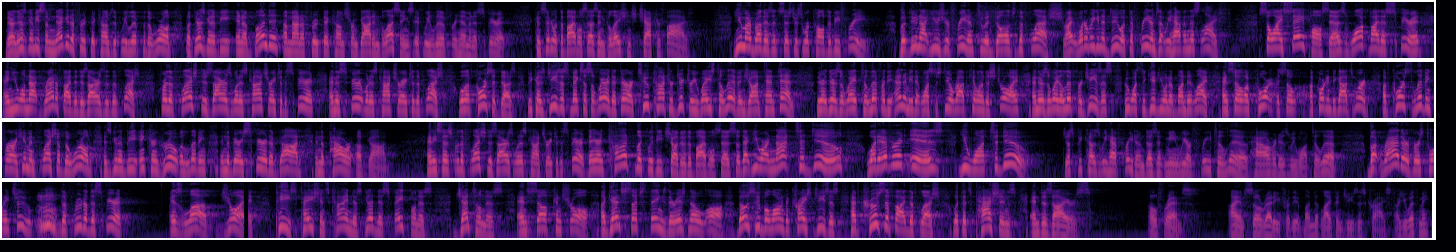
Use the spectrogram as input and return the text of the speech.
There, there's going to be some negative fruit that comes if we live for the world, but there's going to be an abundant amount of fruit that comes from God and blessings if we live for Him in His Spirit. Consider what the Bible says in Galatians chapter 5. You, my brothers and sisters, were called to be free, but do not use your freedom to indulge the flesh, right? What are we going to do with the freedoms that we have in this life? So I say, Paul says, walk by the Spirit, and you will not gratify the desires of the flesh. For the flesh desires what is contrary to the Spirit, and the Spirit what is contrary to the flesh. Well, of course it does, because Jesus makes us aware that there are two contradictory ways to live in John 10 10. There, there's a way to live for the enemy that wants to steal, rob, kill, and destroy, and there's a way to live for Jesus who wants to give you an abundant life. And so, so according to God's word, of course, living for our human flesh of the world is going to be incongruent with living in the very Spirit of God and the power of God. And he says, For the flesh desires what is contrary to the spirit. They are in conflict with each other, the Bible says, so that you are not to do whatever it is you want to do. Just because we have freedom doesn't mean we are free to live however it is we want to live. But rather, verse 22, the fruit of the Spirit is love, joy, peace, patience, kindness, goodness, faithfulness, gentleness, and self control. Against such things there is no law. Those who belong to Christ Jesus have crucified the flesh with its passions and desires. Oh, friends, I am so ready for the abundant life in Jesus Christ. Are you with me?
